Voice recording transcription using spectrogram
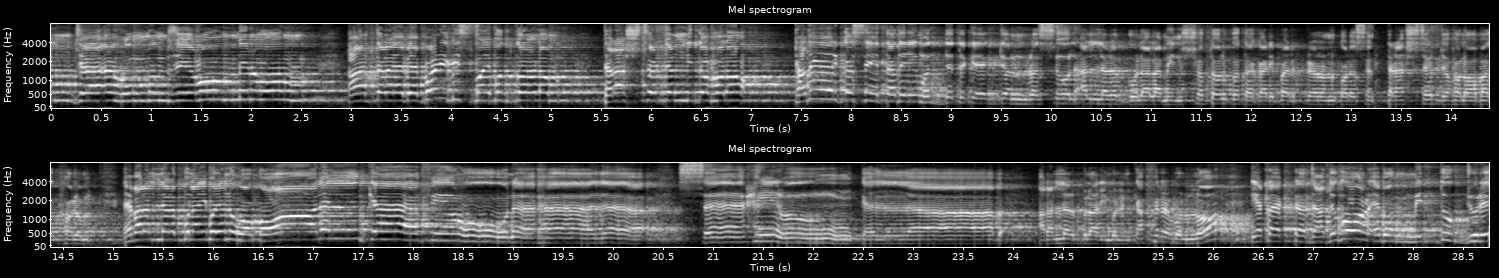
আন জাআহুম মুনজিরুম মিনহুম আর তারা ব্যাপারে বিস্ময় বোধ করলাম তারা আশ্চর্যান্বিত হলো। তাদের কাছে, তাদের মধ্যে থেকে একজন রসুল আল্লাহ রাব্বুল আলামিন সতর্কতাকারী পার প্রেরণ করেছেন। তারা আশ্চর্য হলো, অবাক হলো। এবার আল্লাহ রাব্বুল আলামিন বলেন ওয়াকালাল কাফিরুনা রব্বুল আলমিন বলেন কাফেরা বলল, এটা একটা জাদুঘর এবং মৃত্যু জুড়ে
